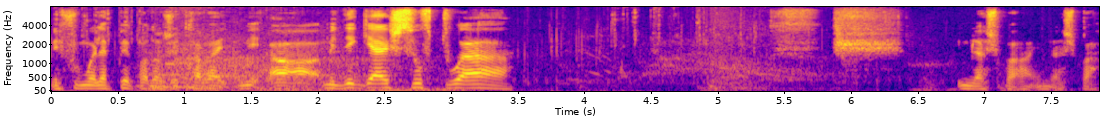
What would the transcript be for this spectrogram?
Mais fous-moi la paix pendant que je travaille. Mais ah, mais dégage, sauve-toi Il me lâche pas, il me lâche pas.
